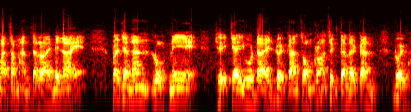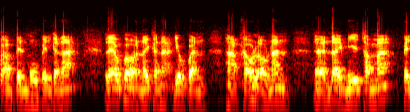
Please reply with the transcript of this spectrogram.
มาทำอันตรายไม่ได้ เพราะฉะนั้นโลกนี้จะอยู่ได้ด้วยการสงเคราะห์ซึ่งกันและกัน ด้วยความเป็นหมู่เป็นคณะ แล้วก็ในขณะเดียวกัน หากเขาเหล่านั้นได้มีธรรมะเป็น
